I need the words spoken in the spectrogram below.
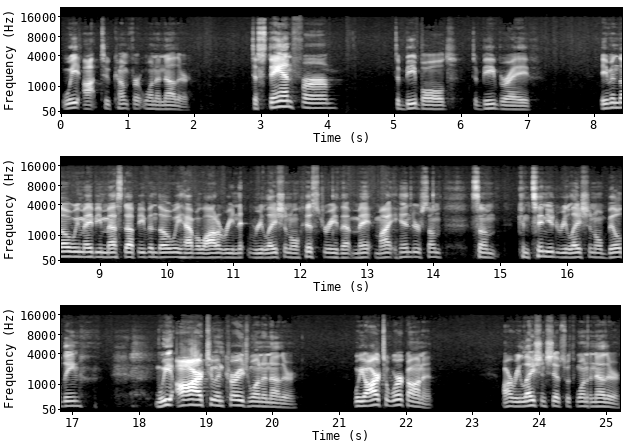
we ought to comfort one another, to stand firm, to be bold, to be brave. Even though we may be messed up, even though we have a lot of re- relational history that may, might hinder some, some continued relational building, we are to encourage one another. We are to work on it, our relationships with one another.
